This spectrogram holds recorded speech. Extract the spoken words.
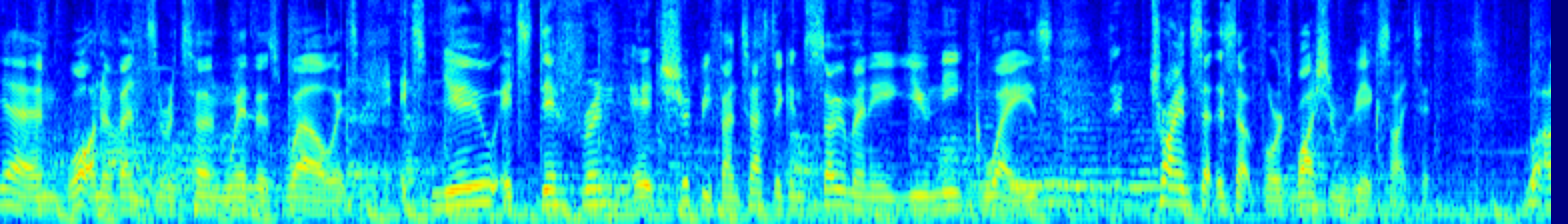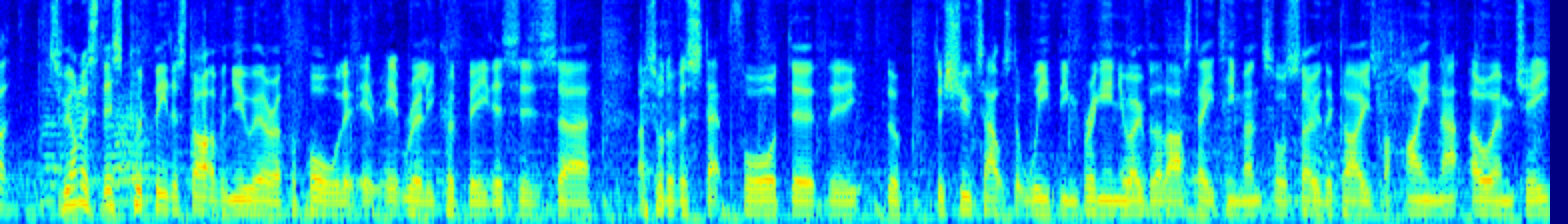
Yeah, and what an event to return with as well. It's it's new, it's different, it should be fantastic in so many unique ways. Try and set this up for us. Why should we be excited? Well, to be honest, this could be the start of a new era for pool. It, it, it really could be. This is uh, a sort of a step forward. The, the, the, the, shootouts that we've been bringing you over the last 18 months or so, the guys behind that, OMG,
